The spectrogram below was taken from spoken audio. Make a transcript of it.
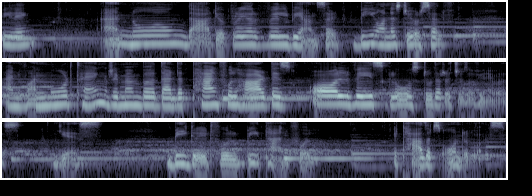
feeling, and knowing that your prayer will be answered. Be honest to yourself. And one more thing, remember that the thankful heart is always close to the riches of universe. Yes. Be grateful, be thankful. It has its own rewards.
